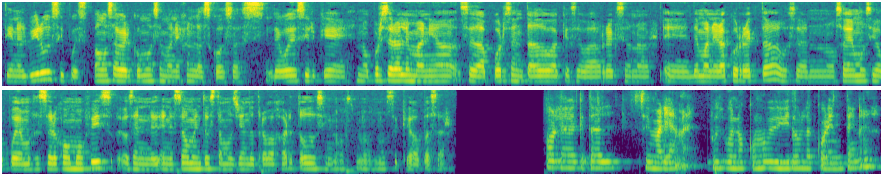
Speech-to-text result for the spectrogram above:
tiene el virus y pues vamos a ver cómo se manejan las cosas. Debo decir que no por ser Alemania se da por sentado a que se va a reaccionar eh, de manera correcta, o sea, no sabemos si podemos hacer home office, o sea, en, este momento estamos yendo a trabajar todos y no, no, no sé qué va a pasar. Hola, ¿qué tal? Soy Mariana. Pues bueno, ¿cómo he vivido la cuarentena?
